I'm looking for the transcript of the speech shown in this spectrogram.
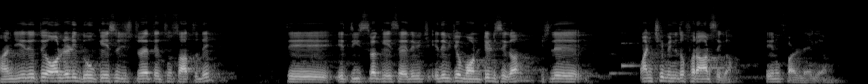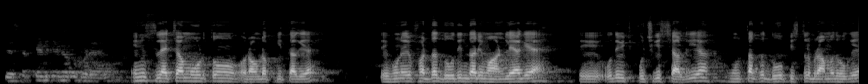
ਹਾਂਜੀ ਇਹਦੇ ਉੱਤੇ ਆਲਰੇਡੀ ਦੋ ਕੇਸ ਰਜਿਸਟਰ ਹੈ 307 ਦੇ। ਤੇ ਇਹ ਤੀਸਰਾ ਕੇਸ ਹੈ ਇਹਦੇ ਵਿੱਚ ਇਹਦੇ ਵਿੱਚ ਵਾਂਟਡ ਸੀਗਾ। ਪਿਛਲੇ 5-6 ਮਹੀਨੇ ਤੋਂ ਫਰਾਰ ਸੀਗਾ ਤੇ ਇਹਨੂੰ ਫੜ ਲਿਆ ਗਿਆ। ਤੇ ਸਰ ਕਿਹੜੀ ਜਗ੍ਹਾ ਤੋਂ ਫੜਿਆ ਹੈ ਇਹਨੂੰ ਸਲੈਚਾ ਮੋੜ ਤੋਂ ਰਾਉਂਡ ਅਪ ਕੀਤਾ ਗਿਆ। ਤੇ ਹੁਣ ਇਹ ਫਰਦਰ 2 ਦਿਨ ਦਾ ਰਿਮਾਂਡ ਲਿਆ ਗਿਆ ਤੇ ਉਹਦੇ ਵਿੱਚ ਪੁੱਛਗਿੱਛ ਚੱਲ ਰਹੀ ਹੈ ਹੁਣ ਤੱਕ ਦੋ ਪਿਸਟਲ ਬਰਾਮਦ ਹੋ ਗਏ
